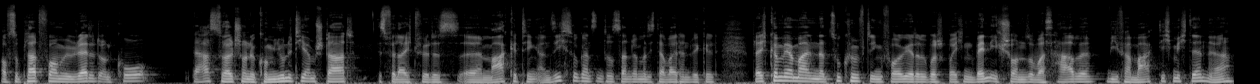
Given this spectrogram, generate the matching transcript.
auf so Plattformen wie Reddit und Co. da hast du halt schon eine Community am Start. Ist vielleicht für das äh, Marketing an sich so ganz interessant, wenn man sich da weiterentwickelt. Vielleicht können wir mal in einer zukünftigen Folge darüber sprechen, wenn ich schon sowas habe, wie vermarkte ich mich denn? Ja?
